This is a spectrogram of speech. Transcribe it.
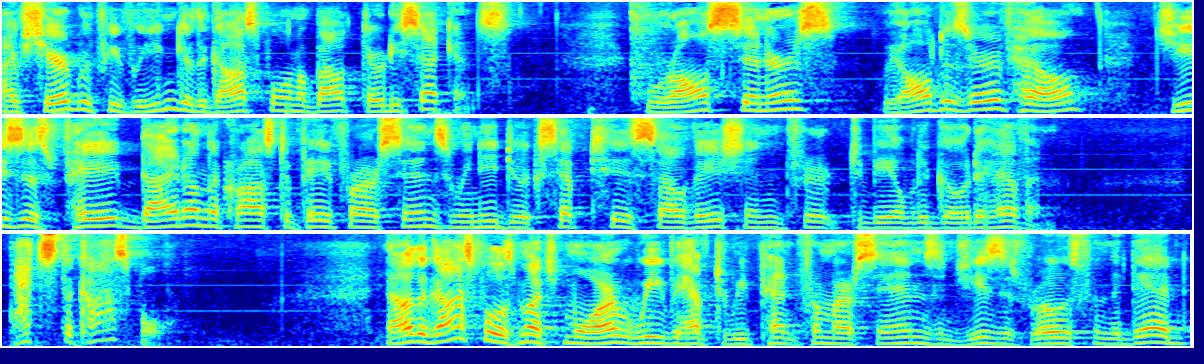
I've shared with people, you can give the gospel in about 30 seconds. We're all sinners. We all deserve hell. Jesus paid, died on the cross to pay for our sins. We need to accept his salvation for, to be able to go to heaven. That's the gospel. Now, the gospel is much more. We have to repent from our sins, and Jesus rose from the dead.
